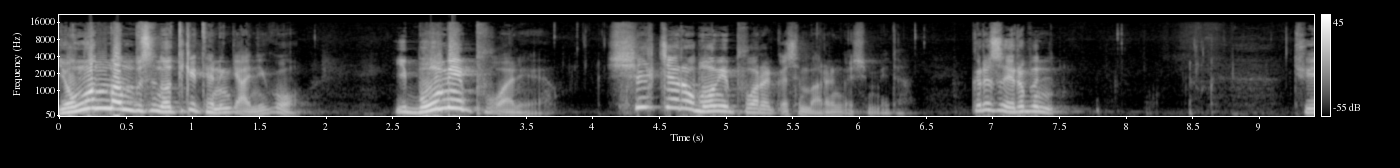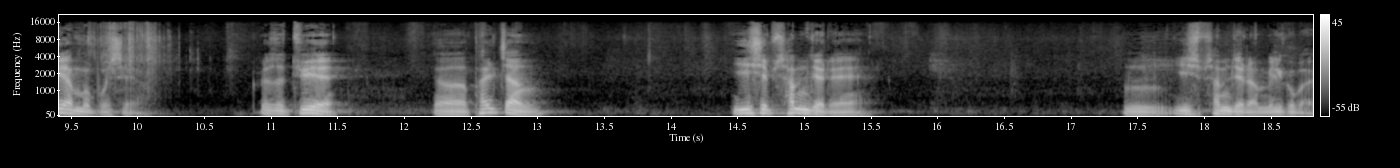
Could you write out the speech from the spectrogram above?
영혼만 무슨 어떻게 되는 게 아니고 이 몸의 부활이에요. 실제로 몸이 부활할 것을 말하는 것입니다. 그래서 여러분 뒤에 한번 보세요. 그래서 뒤에 8장 어, 23절에 음, 23절에 한번 읽어봐요.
